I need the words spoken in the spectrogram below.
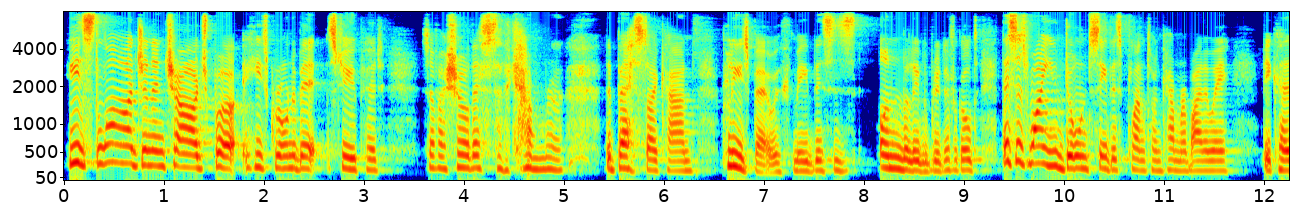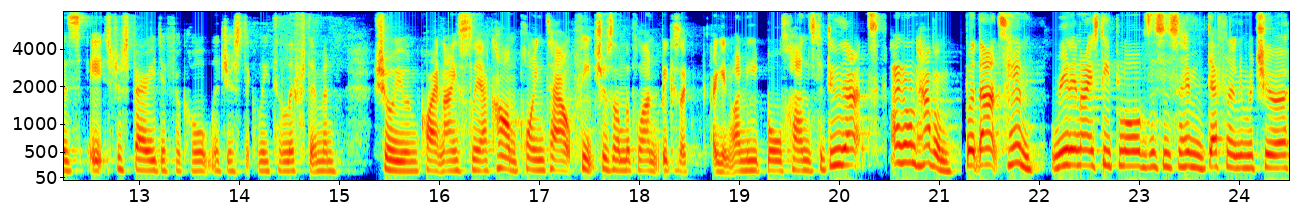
He's large and in charge, but he's grown a bit stupid. So if I show this to the camera the best I can, please bear with me. This is unbelievably difficult. This is why you don't see this plant on camera, by the way, because it's just very difficult logistically to lift him and show you him quite nicely. I can't point out features on the plant because I, you know, I need both hands to do that. I don't have them, but that's him. Really nice deep lobes. This is him definitely mature.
